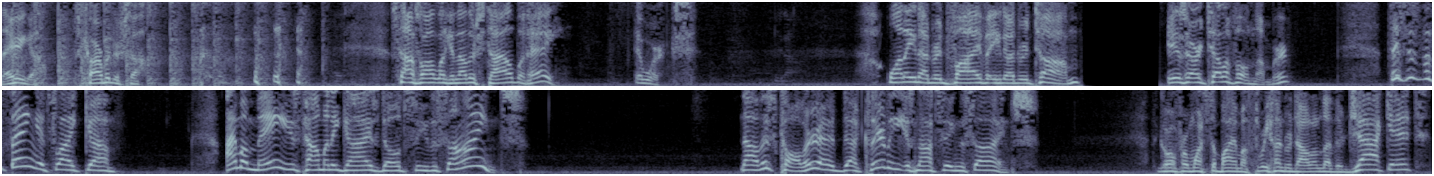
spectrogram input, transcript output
There you go. It's carpenter style. Sounds a lot like another style, but hey, it works. 1-800-5800-TOM is our telephone number. This is the thing. It's like, uh, I'm amazed how many guys don't see the signs. Now, this caller uh, uh, clearly is not seeing the signs. The girlfriend wants to buy him a $300 leather jacket.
